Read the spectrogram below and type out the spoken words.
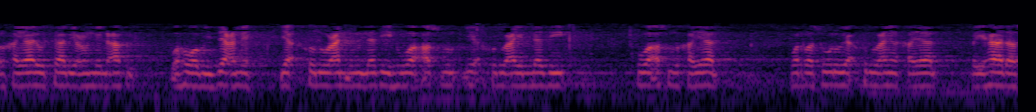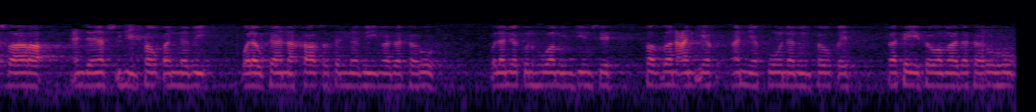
والخيال تابع للعقل وهو بزعمه يأخذ عن الذي هو أصل يأخذ عن الذي هو أصل الخيال والرسول يأخذ عن الخيال. فلهذا صار عند نفسه فوق النبي ولو كان خاصة النبي ما ذكروه ولم يكن هو من جنسه فضلا عن أن يكون من فوقه. فكيف وما ذكروه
